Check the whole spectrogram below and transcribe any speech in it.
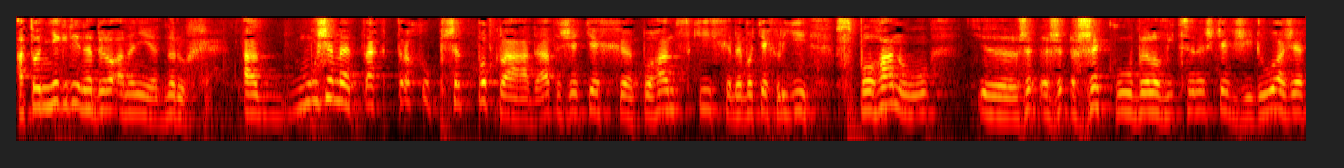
a to nikdy nebylo a není jednoduché. A můžeme tak trochu předpokládat, že těch pohanských nebo těch lidí z pohanů řeků bylo více než těch židů a že,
